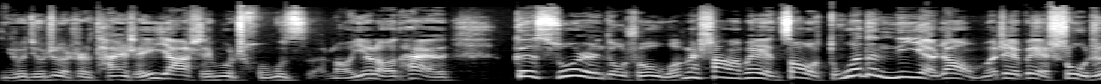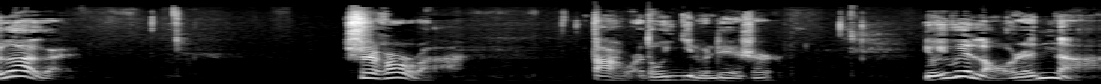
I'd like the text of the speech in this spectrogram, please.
你说就这事摊谁家谁不愁死？老爷老太太跟所有人都说，我们上辈子造多大孽，让我们这辈子受这个。事后啊，大伙都议论这事儿。有一位老人呢，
